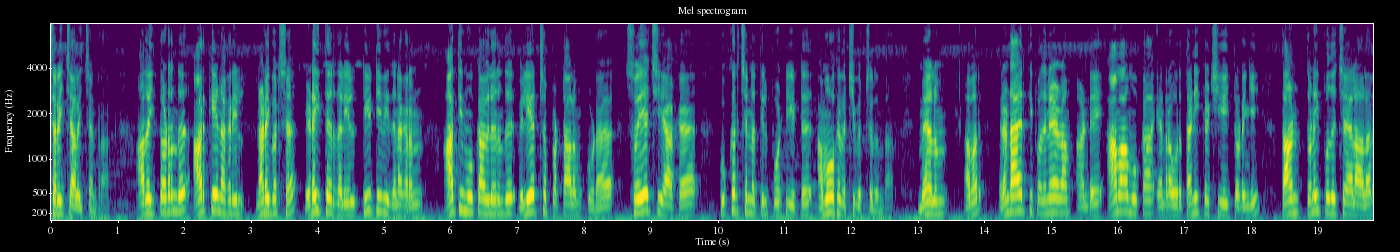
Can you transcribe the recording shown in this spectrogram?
சிறைச்சாலை சென்றார். அதைத் தொடர்ந்து ஆர்கே நகரில் நடைபெற்ற இடைத்தேர்தலில் டிடிவி தினகரன் அதிமுகவிலிருந்து வெளியேற்றப்பட்டாலும் கூட சுயேட்சையாக குக்கர் சின்னத்தில் போட்டியிட்டு அமோக வெற்றி பெற்றிருந்தார். மேலும் அவர் இரண்டாயிரத்தி பதினேழாம் ஆண்டே அமமுக என்ற ஒரு தனி கட்சியை தொடங்கி தான் துணை பொதுச் செயலாளர்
